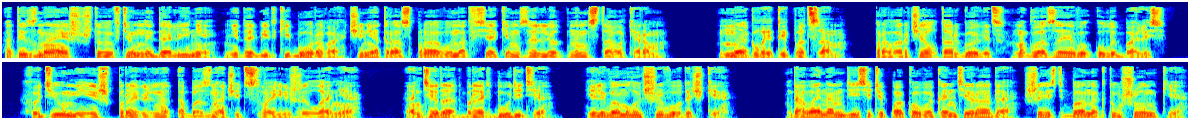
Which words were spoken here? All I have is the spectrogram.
А ты знаешь, что в темной долине недобитки Борова чинят расправу над всяким залетным сталкером». «Наглый ты, пацан!» — проворчал торговец, но глаза его улыбались. Хоть и умеешь правильно обозначить свои желания. Антирад брать будете? Или вам лучше водочки? Давай нам десять упаковок антирада, шесть банок тушенки,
